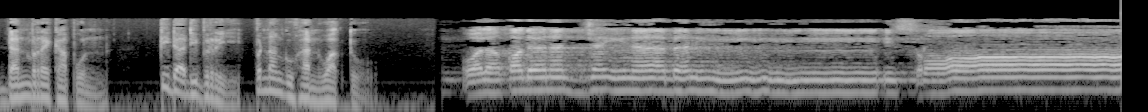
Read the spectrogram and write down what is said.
dan mereka pun tidak diberi penangguhan waktu. ولقد نجينا بني إسرائيل من العذاب المهين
